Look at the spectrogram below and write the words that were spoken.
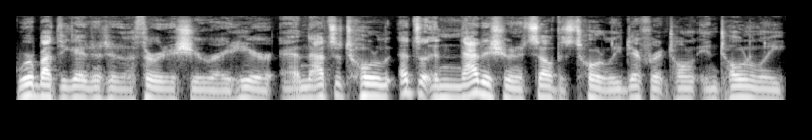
We're about to get into the third issue right here and that's a total that's a, and that issue in itself is totally different in totally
